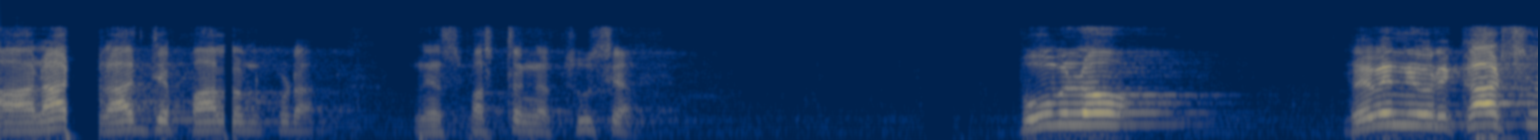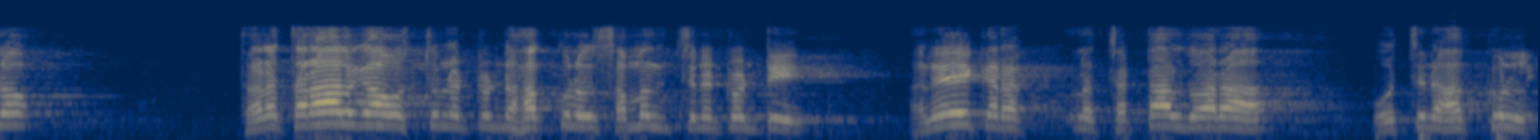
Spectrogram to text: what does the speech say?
ఆనాటి రాజ్య పాలన కూడా నేను స్పష్టంగా చూశాను. భూమిలో రెవెన్యూ రికార్డ్స్లో తరతరాలుగా వస్తున్నటువంటి హక్కులకు సంబంధించినటువంటి అనేక రకాల చట్టాల ద్వారా వచ్చిన హక్కుల్ని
